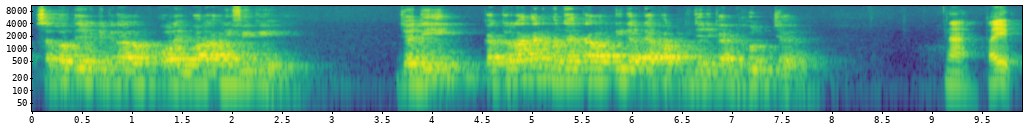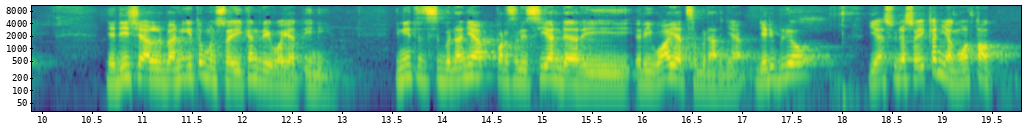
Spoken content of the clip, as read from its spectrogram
seperti yang dikenal oleh para ahli fikih. Jadi keterangan menyangkal tidak dapat dijadikan hujjah. Nah, taib. Jadi Syekh Albani itu mensahihkan riwayat ini. Ini sebenarnya perselisihan dari riwayat sebenarnya. Jadi beliau ya sudah sahihkan yang ngotot.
